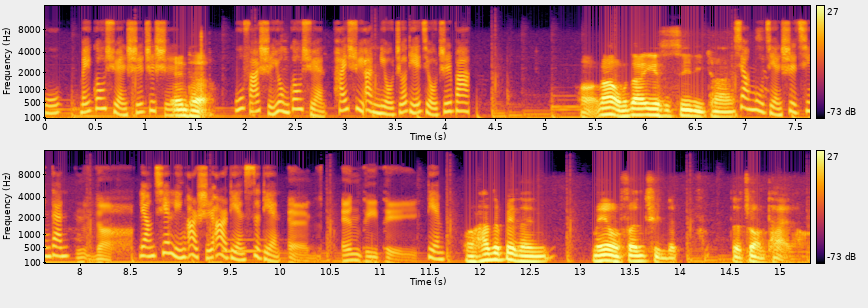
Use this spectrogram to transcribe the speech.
无没勾选十之十 Enter，无法使用勾选排序按钮折叠九之八好，那我们在 ESC 离开，项目检视清单两千零二十二点四点。NPP 点。哦，它就变成没有分群的的状态了哦。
